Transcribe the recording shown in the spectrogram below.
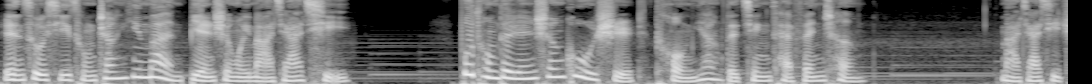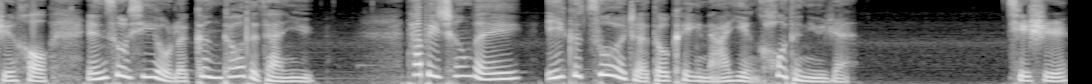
任素汐从张一曼变身为马嘉祺，不同的人生故事，同样的精彩纷呈。马嘉祺之后，任素汐有了更高的赞誉。她被称为一个作者都可以拿影后的女人。其实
